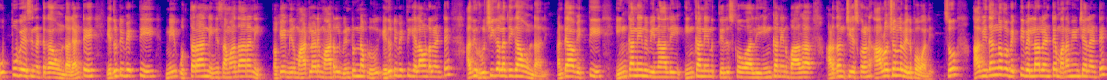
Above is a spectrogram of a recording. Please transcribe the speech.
ఉప్పు వేసినట్టుగా ఉండాలి. అంటే ఎదుటి వ్యక్తి మీ ఉత్తరాన్ని మీ సమాధానాన్ని ఓకే మీరు మాట్లాడే మాటలు వింటున్నప్పుడు ఎదుటి వ్యక్తికి ఎలా ఉండాలంటే అది రుచిగలదిగా ఉండాలి. అంటే ఆ వ్యక్తి ఇంకా నేను వినాలి ఇంకా నేను తెలుసుకోవాలి ఇంకా నేను బాగా అర్థం చేసుకోవాలని ఆలోచనలో వెళ్ళిపోవాలి. సో ఆ విధంగా ఒక వ్యక్తి వెళ్ళాలంటే మనం ఏం చేయాలంటే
